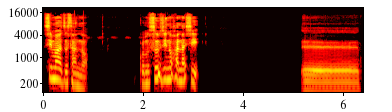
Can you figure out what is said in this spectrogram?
島津さんの。この数字の話。えーっ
